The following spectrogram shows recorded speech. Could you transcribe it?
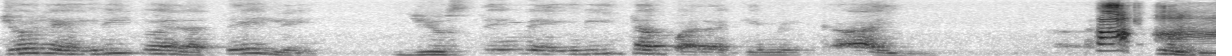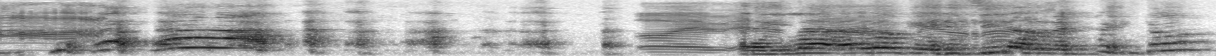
Yo le grito a la tele y usted me grita para que me calle. ¿Algo que decir al respecto?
